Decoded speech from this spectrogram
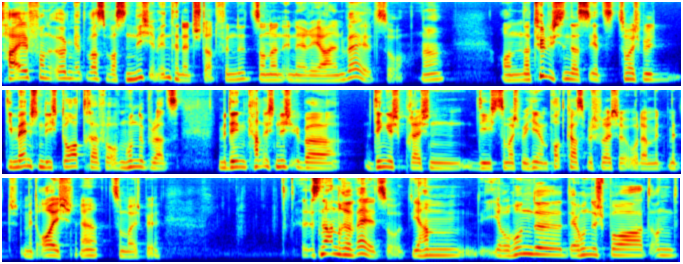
Teil von irgendetwas, was nicht im Internet stattfindet, sondern in der realen Welt, so, ne? Und natürlich sind das jetzt zum Beispiel die Menschen, die ich dort treffe auf dem Hundeplatz, mit denen kann ich nicht über Dinge sprechen, die ich zum Beispiel hier im Podcast bespreche oder mit, mit, mit euch, ja, zum Beispiel ist eine andere Welt. So. Die haben ihre Hunde, der Hundesport und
